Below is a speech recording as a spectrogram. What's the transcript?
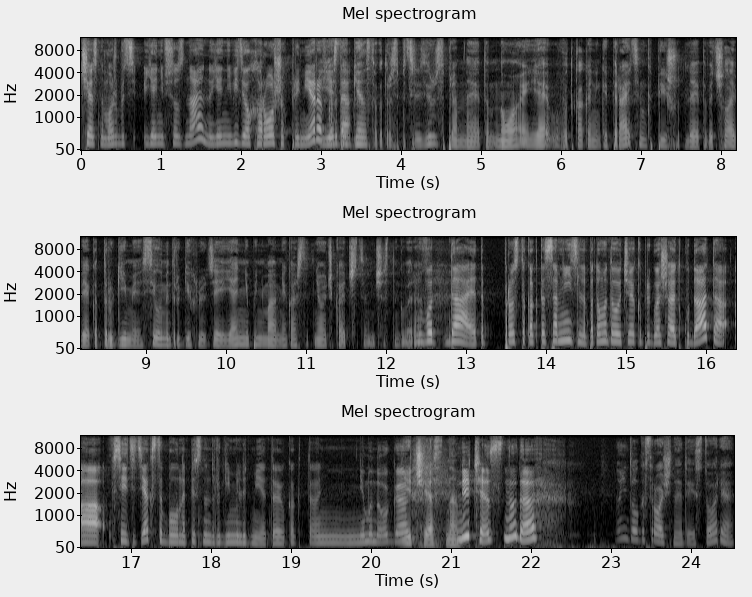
Честно, может быть, я не все знаю, но я не видела хороших примеров, Есть когда агентства, которые специализируются прямо на этом, но я, вот как они копирайтинг пишут для этого человека другими, силами других людей, я не понимаю, мне кажется, это не очень качественно, честно говоря. Ну вот да, это просто как-то сомнительно. Потом этого человека приглашают куда-то, а все эти тексты были написаны другими людьми. Это как-то немного Нечестно. нечестно, да. Ну, недолгосрочная эта история.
